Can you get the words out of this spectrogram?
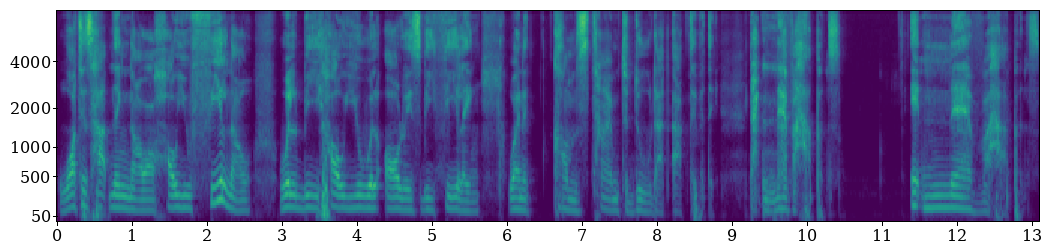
what is happening now or how you feel now will be how you will always be feeling when it comes time to do that activity. That never happens. It never happens.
